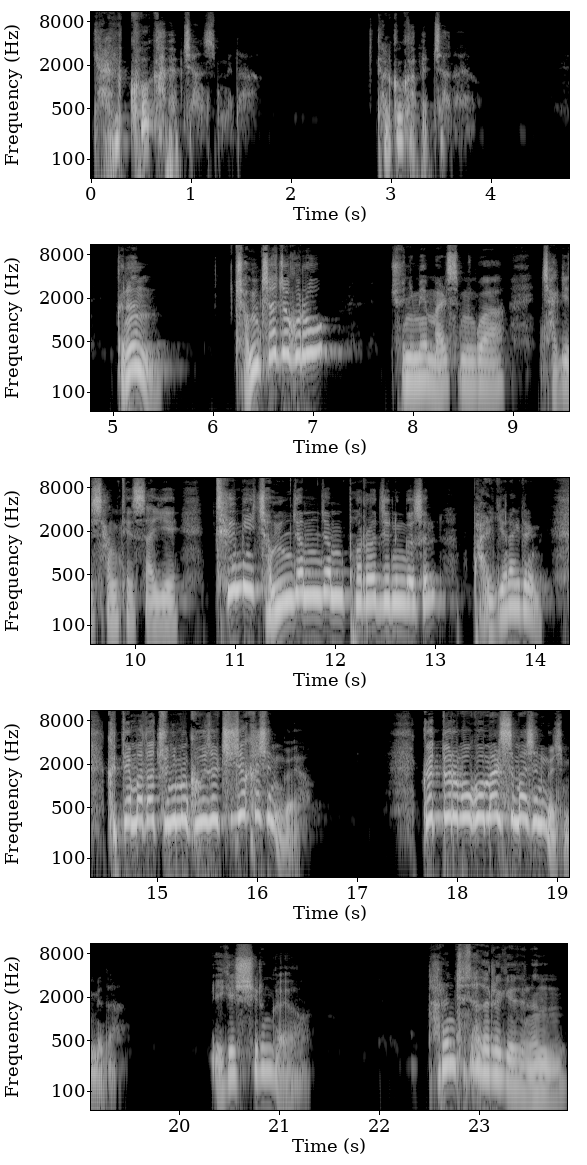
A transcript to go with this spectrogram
결코 가볍지 않습니다. 결코 가볍지 않아요. 그는 점차적으로 주님의 말씀과 자기 상태 사이에 틈이 점점점 벌어지는 것을 발견하게 됩니다. 그때마다 주님은 그것을 지적하시는 거예요. 꿰뚫어보고 말씀하시는 것입니다. 이게 싫은 거예요. 다른 제자들에게는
